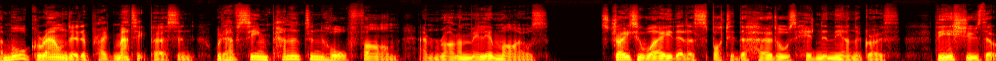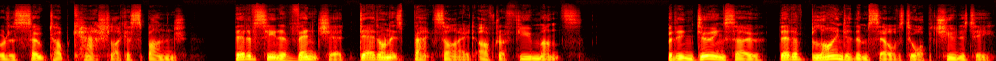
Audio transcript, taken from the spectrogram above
A more grounded and pragmatic person would have seen Pannington Hall Farm and run a million miles. Straight away, they'd have spotted the hurdles hidden in the undergrowth, the issues that would have soaked up cash like a sponge. They'd have seen a venture dead on its backside after a few months. But in doing so, they'd have blinded themselves to opportunity.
